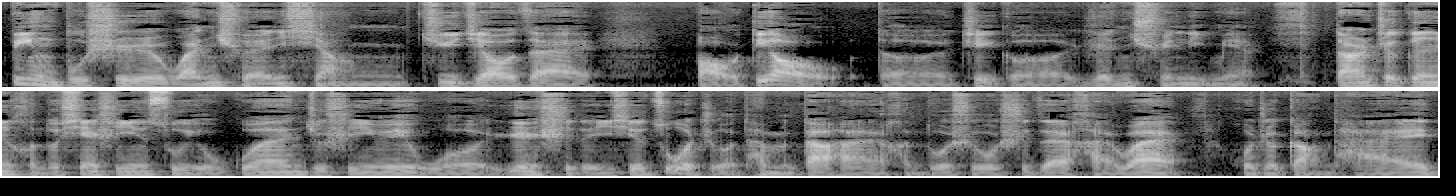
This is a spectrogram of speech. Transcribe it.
并不是完全想聚焦在。保钓的这个人群里面，当然这跟很多现实因素有关，就是因为我认识的一些作者，他们大概很多时候是在海外或者港台，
